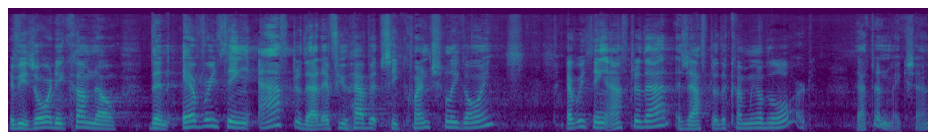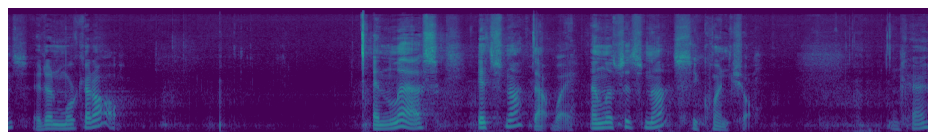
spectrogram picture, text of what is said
If he's already come now, then everything after that, if you have it sequentially going, everything after that is after the coming of the Lord. That doesn't make sense. It doesn't work at all. Unless it's not that way, unless it's not sequential. Okay?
